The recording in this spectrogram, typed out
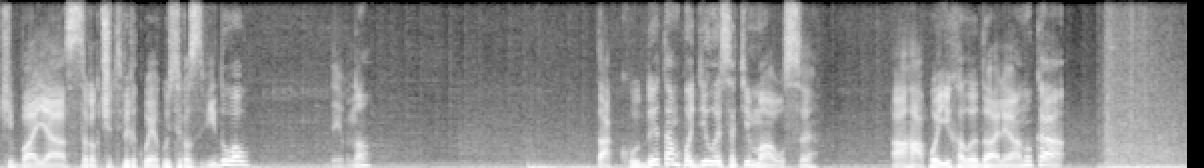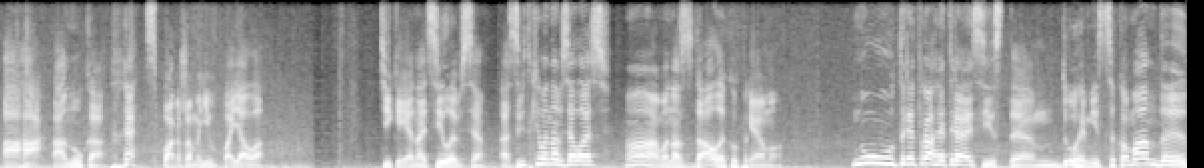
Хіба я 44-ку якусь розвідував? Дивно. Так, куди там поділися ті мауси? Ага, поїхали далі. А ну-ка. Ага, а ну-ка. Хе, спаржа мені впаяла. Тільки я націлився. А звідки вона взялась? А, вона здалеку прямо. Ну, три фраги, три асісти. Друге місце команди.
